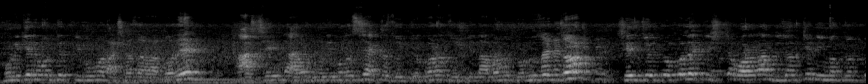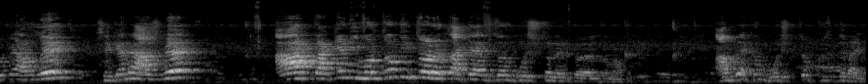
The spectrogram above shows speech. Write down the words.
ক্ষণিকের মধ্যে ত্রিভুবন আসা যাওয়া করে আর সেই নারদ মুনি বলেছে একটা যজ্ঞ করো যজ্ঞের নাম হলো ধনুযজ্ঞ সেই যজ্ঞ করলে কৃষ্ণ বলরাম দুজনকে নিমন্ত্রণ করে আনলে সেখানে আসবে। আর তাকে নিমন্ত্রণ দিতে হলে তাকে একজন বৈষ্ণবের প্রয়োজন হবে। আমরা এখন বৈষ্ণব খুঁজতে পারি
